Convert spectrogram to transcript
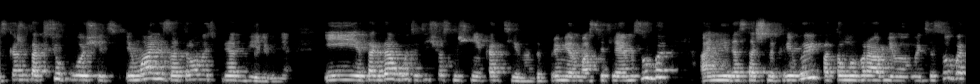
скажем так, всю площадь эмали затронуть при отбеливании. И тогда будет еще смешнее картина. Например, мы осветляем зубы, они достаточно кривые, потом мы выравниваем эти зубы,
